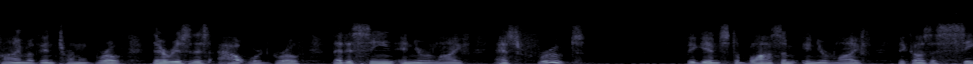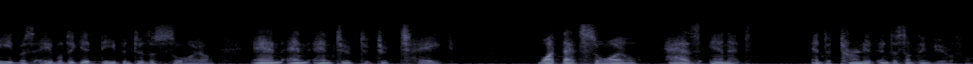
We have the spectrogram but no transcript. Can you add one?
time of internal growth, there is this outward growth that is seen in your life as fruit begins to blossom in your life because a seed was able to get deep into the soil and, and, and to, to, to take what that soil has in it and to turn it into something beautiful.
